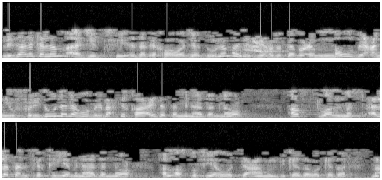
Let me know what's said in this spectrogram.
لذلك لم أجد في إذا الإخوة وجدوا لم أجد في حدود تبع موضعا يفردون له بالبحث قاعدة من هذا النوع. أصلا مسألة فقهية من هذا النوع. الأصل فيها هو التعامل بكذا وكذا مع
